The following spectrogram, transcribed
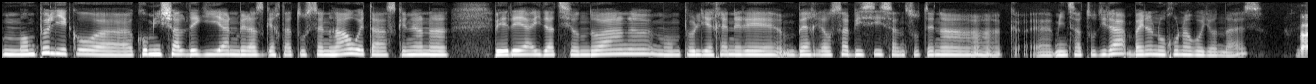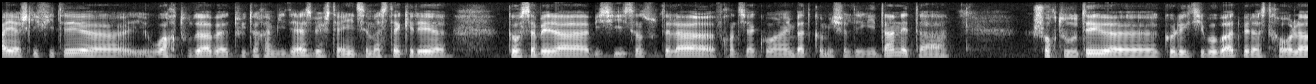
Montpellieko uh, komisaldegian beraz gertatu zen hau, eta azkenean uh, bere aidatzion doan, Montpellieren ere bergauza bizi izan zutena uh, mintzatu dira, baina nurunago joan da ez? Bai, askifite, uh, uartu da ba, Twitterren bidez, beste hainitzen maztek ere uh, gauza bera bizi izan zutela uh, frantziako hainbat komisaldegitan, eta sortu dute uh, kolektibo bat, beraz traola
